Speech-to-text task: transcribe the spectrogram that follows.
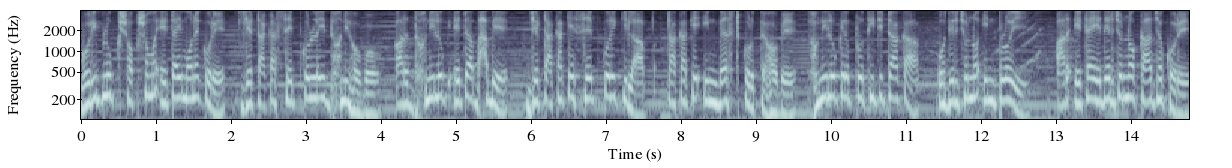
গরিব লোক সবসময় এটাই মনে করে যে টাকা সেভ করলেই ধনী হব। আর ধনী লোক এটা ভাবে যে টাকাকে সেভ করে কি লাভ? টাকাকে ইনভেস্ট করতে হবে। ধনী লোকের প্রতিটি টাকা ওদের জন্য এমপ্লয়ি আর এটা এদের জন্য কাজও করে।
